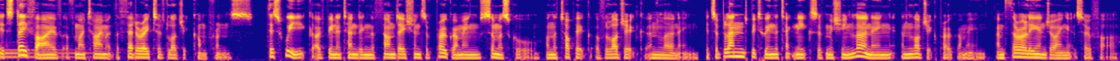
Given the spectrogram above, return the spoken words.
It's day five of my time at the Federated Logic Conference. This week, I've been attending the Foundations of Programming Summer School on the topic of logic and learning. It's a blend between the techniques of machine learning and logic programming. I'm thoroughly enjoying it so far.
